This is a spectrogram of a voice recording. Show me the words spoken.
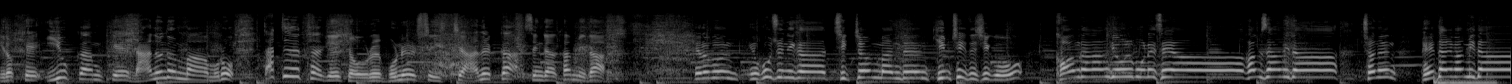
이렇게 이웃과 함께 나누는 마음으로 따뜻하게 겨울을 보낼 수 있지 않을까 생각합니다. 여러분, 이 호준이가 직접 만든 김치 드시고 건강한 겨울 보내세요. 감사합니다. 저는 배달 갑니다.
